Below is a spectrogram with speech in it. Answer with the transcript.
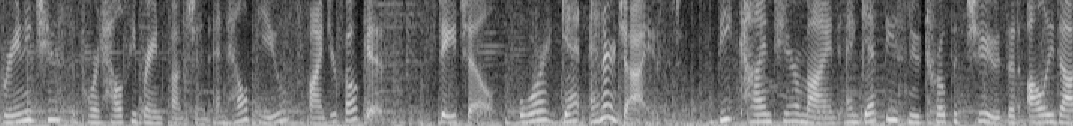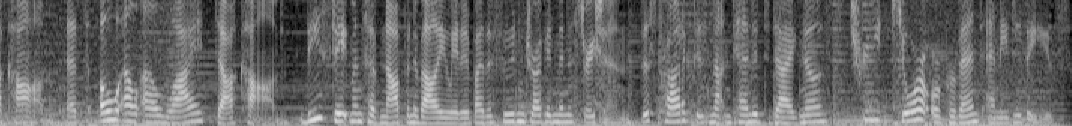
Brainy Chews support healthy brain function and help you find your focus, stay chill, or get energized. Be kind to your mind and get these nootropic chews at olly.com. That's O L L Y.com. These statements have not been evaluated by the Food and Drug Administration. This product is not intended to diagnose, treat, cure, or prevent any disease.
